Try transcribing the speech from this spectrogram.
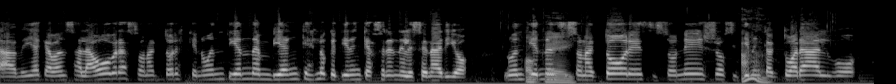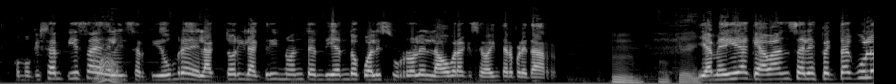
a medida que avanza la obra son actores que no entienden bien qué es lo que tienen que hacer en el escenario no entienden si son actores, si son ellos, si tienen Ah. que actuar algo. Como que ya empieza desde la incertidumbre del actor y la actriz no entendiendo cuál es su rol en la obra que se va a interpretar. Mm. Ok. Y a medida que avanza el espectáculo,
